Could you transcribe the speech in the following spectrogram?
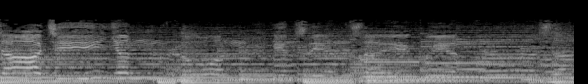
Cha trí nhân luôn hiện diện dày quyền dân.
